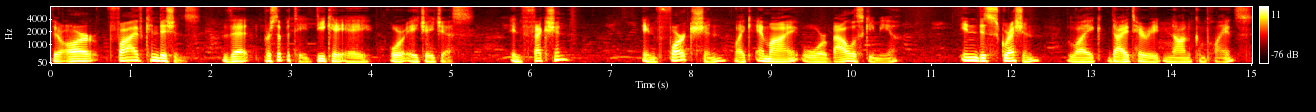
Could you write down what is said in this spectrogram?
There are five conditions that precipitate DKA or HHS infection, infarction, like MI or bowel ischemia, indiscretion, like dietary noncompliance,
